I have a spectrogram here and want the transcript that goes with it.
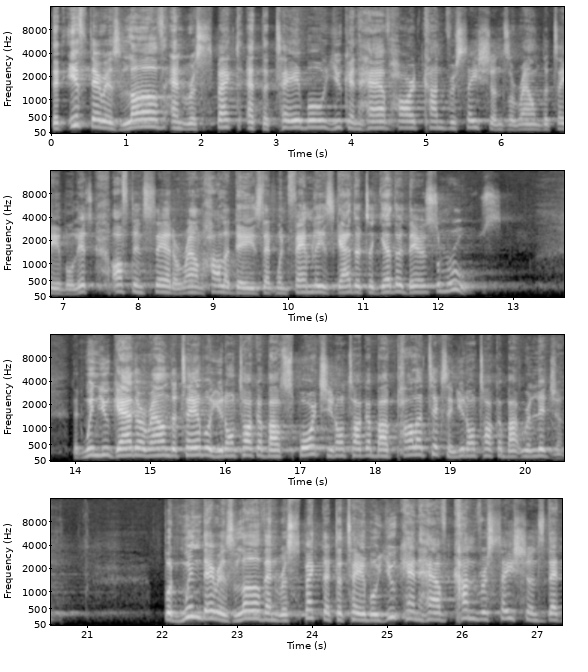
that if there is love and respect at the table, you can have hard conversations around the table. It's often said around holidays that when families gather together, there's some rules. That when you gather around the table, you don't talk about sports, you don't talk about politics, and you don't talk about religion. But when there is love and respect at the table, you can have conversations that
